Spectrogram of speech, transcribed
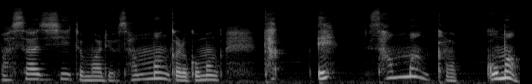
マッサージシートもあるよ。3万から5万たえ？3万から5万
